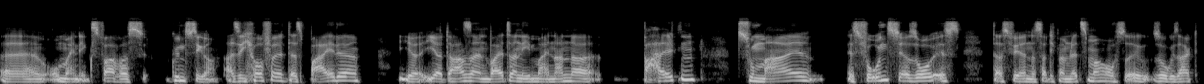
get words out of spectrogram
äh, um ein X-Faches günstiger. Also ich hoffe, dass beide ihr, ihr Dasein weiter nebeneinander behalten, zumal es für uns ja so ist, dass wir, das hatte ich beim letzten Mal auch so, so gesagt,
